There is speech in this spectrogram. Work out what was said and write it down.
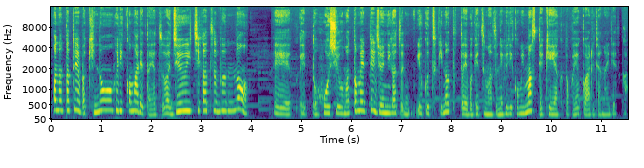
この例えば昨日振り込まれたやつは11月分のえー、えっと、報酬をまとめて12月翌月の例えば月末に振り込みますっていう契約とかよくあるじゃないですか。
